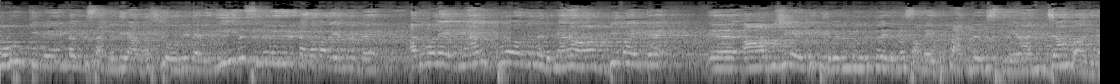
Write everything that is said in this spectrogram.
മോഹിക്ക് വേണ്ട ഒരു സംഗതിയാണ് സ്റ്റോറി ടെല്ലിംഗ് ഏത് സിനിമയിൽ ഒരു കഥ പറയുന്നുണ്ട്. അതുപോലെ ഞാൻ ഇപ്പോഴും ഓർക്കുന്നുണ്ട്. ഞാൻ ആദ്യമായിട്ട് ആർജിയായിട്ട് തിരുവനന്തപുരത്ത് വരുന്ന സമയത്ത് കണ്ട ഒരു സിനിമയാണ് അഞ്ചാം പാതിര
